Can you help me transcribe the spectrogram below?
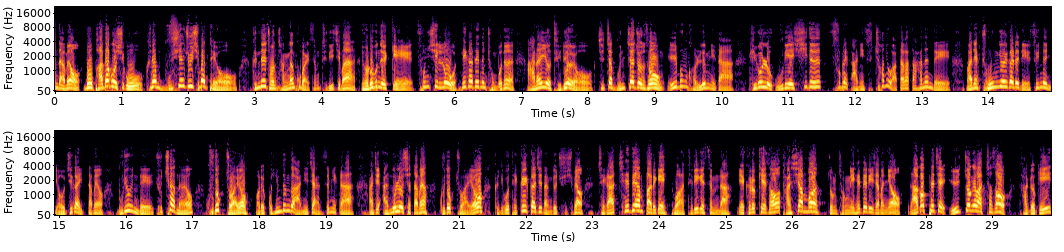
하신다면 뭐 받아보시고 그냥 무시해 주시면 돼요. 근데 전 장난코 말씀드리지만 여러분들께 손실로 해가 되는 정보는 안 알려드려요. 진짜 문자 전송 1분 걸립니다. 그걸로 우리의 시드 수백 아니 수천이 왔다 갔다 하는데 만약 좋은 결과를 낼 수 있는 여지가 있다면 무료인데 좋지 않나요? 구독 좋아요 어렵고 힘든 거 아니지 않습니까? 아직 안 눌러주셨다면 구독 좋아요 그리고 댓글까지 남겨주시면 제가 최대한 빠르게 도와드리겠습니다. 예 그렇게 해서 다시 한번 좀 정리해드리자면요. 락업 해제 일정에 맞춰서 가격이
